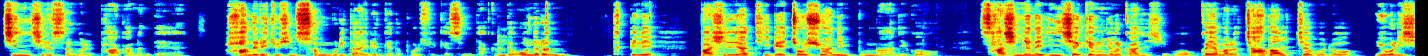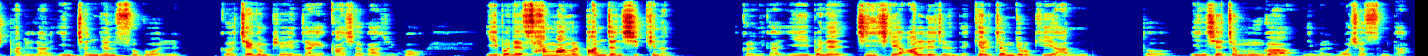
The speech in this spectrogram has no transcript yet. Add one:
진실성을 파악하는데 하늘이 주신 선물이다 이렇게도 볼 수 있겠습니다. 그런데 오늘은 특별히 바실리아 TV의 조슈아님 뿐만 아니고 40년의 인쇄 경력을 가지시고 그야말로 자발적으로 6월 28일 날 인천 연수구을 그 재검표 현장에 가셔가지고 이번에 상황을 반전시키는 그러니까 이번에 진실이 알려지는데 결정적으로 기여한 또 인쇄 전문가님을 모셨습니다.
